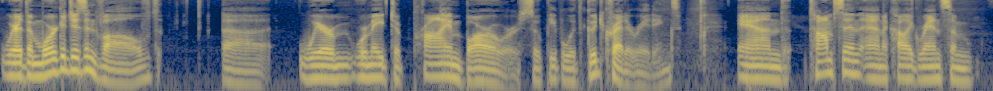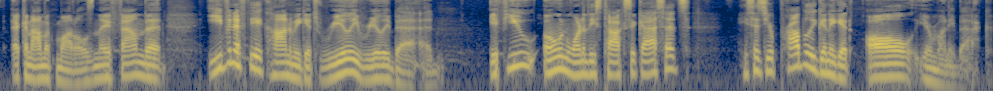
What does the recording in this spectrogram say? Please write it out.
where the mortgage is involved. Uh, were were made to prime borrowers, so people with good credit ratings. And Thompson and a colleague ran some economic models, and they found that even if the economy gets really, really bad, if you own one of these toxic assets, he says you're probably going to get all your money back.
